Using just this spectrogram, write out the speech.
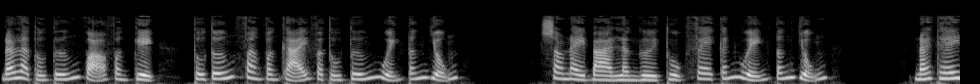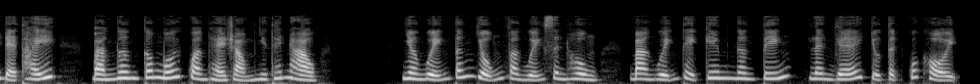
đó là Thủ tướng Võ Văn Kiệt, Thủ tướng Phan Văn Khải và Thủ tướng Nguyễn Tấn Dũng. Sau này bà là người thuộc phe cánh Nguyễn Tấn Dũng. Nói thế để thấy bà Ngân có mối quan hệ rộng như thế nào. Nhờ Nguyễn Tấn Dũng và Nguyễn Sinh Hùng, bà Nguyễn Thị Kim Ngân tiến lên ghế Chủ tịch Quốc hội.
